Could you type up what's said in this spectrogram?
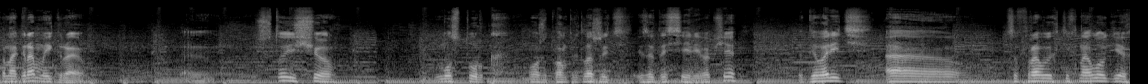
фонограммы играю. Э, Что еще Мустург может вам предложить из этой серии? Вообще, говорить о цифровых технологиях,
